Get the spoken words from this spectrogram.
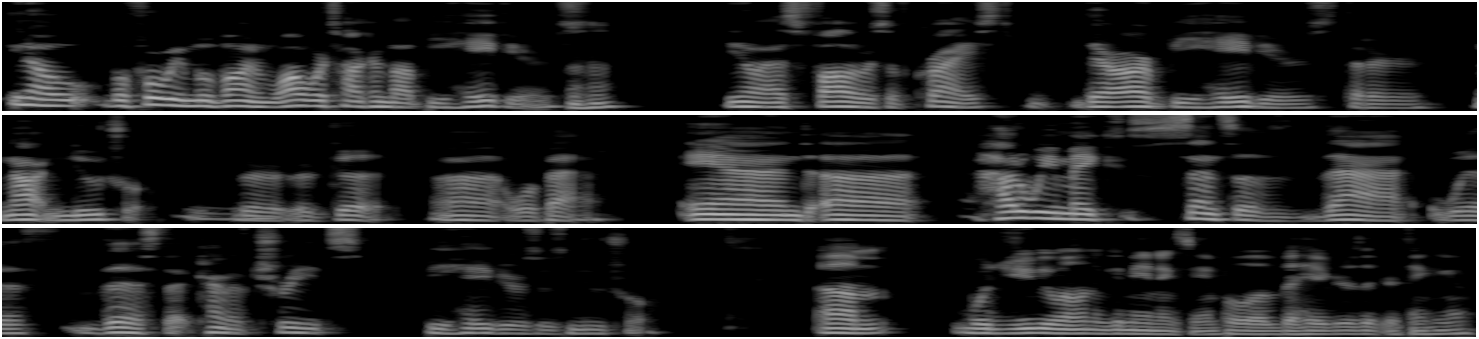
you know, before we move on, while we're talking about behaviors, Mhm. you know, as followers of Christ, there are behaviors that are not neutral; Mm. they're they're good uh, or bad. And uh, how do we make sense of that with this that kind of treats behaviors as neutral? Um, Would you be willing to give me an example of behaviors that you're thinking of?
